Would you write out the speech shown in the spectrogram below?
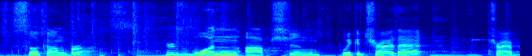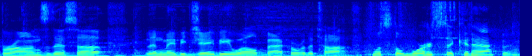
silicon bronze. Here's one option. We could try that, try bronze this up, then maybe JB weld back over the top. What's the worst that could happen,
